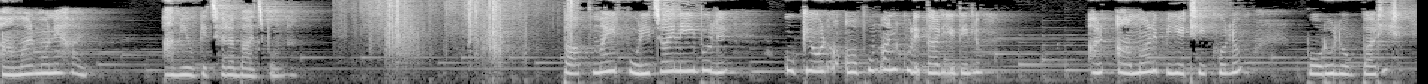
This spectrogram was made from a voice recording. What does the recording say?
আমার মনে হয় আমি ওকে ছাড়া বাঁচব না। বাপ মায়ের পরিচয় নেই বলে ওকে ওরা অপমান করে তাড়িয়ে দিল। আর আমার বিয়ে ঠিক হলো বড় লোক বাড়ির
